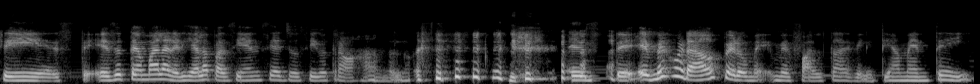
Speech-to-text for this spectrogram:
Sí, este, ese tema de la energía de la paciencia, yo sigo trabajándolo. Este, he mejorado, pero me, me falta definitivamente y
